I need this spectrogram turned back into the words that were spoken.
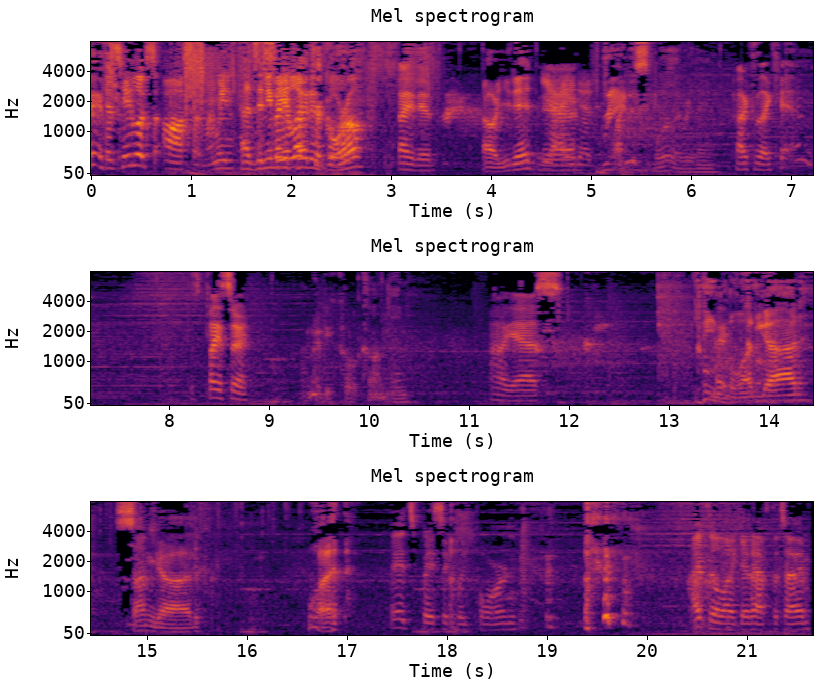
because he looks awesome. I mean, Has anybody played as Goro? I did. Oh, you did? Yeah, Yeah. you did. Why do you spoil everything? Because I can. Let's play, sir. I'm gonna be Kotal Kahn then. Oh, yes. Blood God, Sun God. What? It's basically porn. I feel like it half the time.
